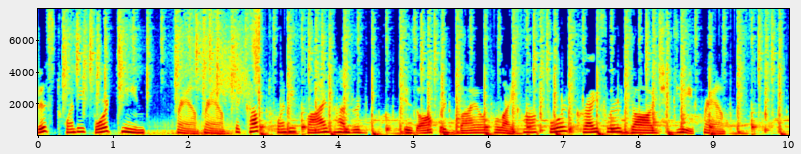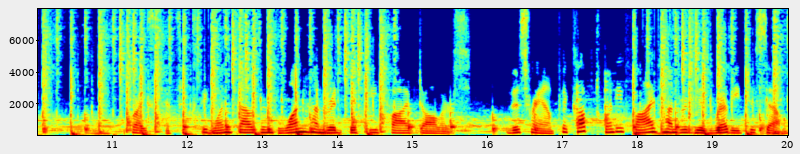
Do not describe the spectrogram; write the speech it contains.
This 2014 Ram Ram Pickup 2500 is offered by Opelika Ford Chrysler Dodge Jeep Ram. Priced at $61,155. This Ram Pickup 2500 is ready to sell.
